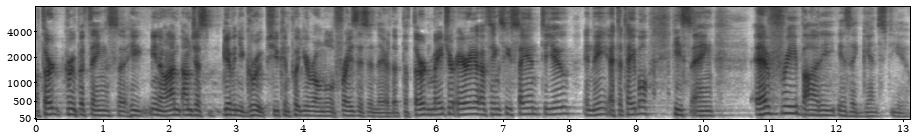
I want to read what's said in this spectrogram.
A third group of things that he, you know, I'm, I'm just giving you groups. You can put your own little phrases in there. That the third major area of things he's saying to you and me at the table, he's saying, everybody is against you.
